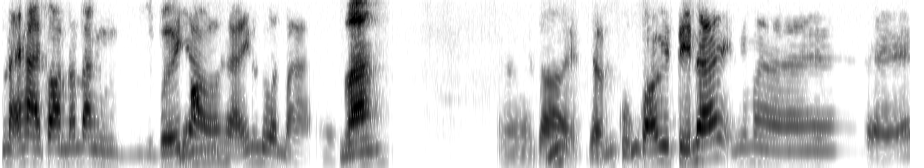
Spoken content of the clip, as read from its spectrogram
lại hai con nó đang với nhau Vâng. nó gáy luôn mà Vâng. ừ, rồi được cũng có uy tín đấy nhưng mà để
